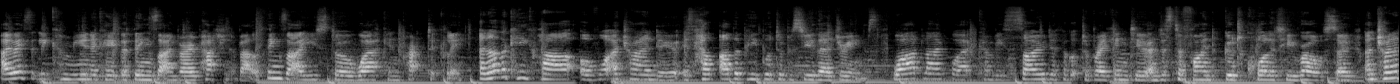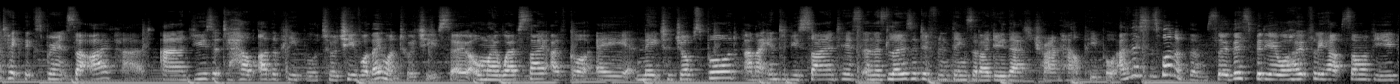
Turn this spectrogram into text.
I basically communicate the things that I'm very passionate about, the things that I used to work in practically. Another key part of what I try and do is help other people to pursue their dreams. Wildlife work can be so difficult to break into and just to find good quality roles. So I'm trying to take the experience that I've had and use it to help other people to achieve what they want to achieve. So on my website I've got a nature jobs board and I interview scientists and there's loads of different things that I do there to try and help people and this is one of them. So this video will hopefully help some of you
